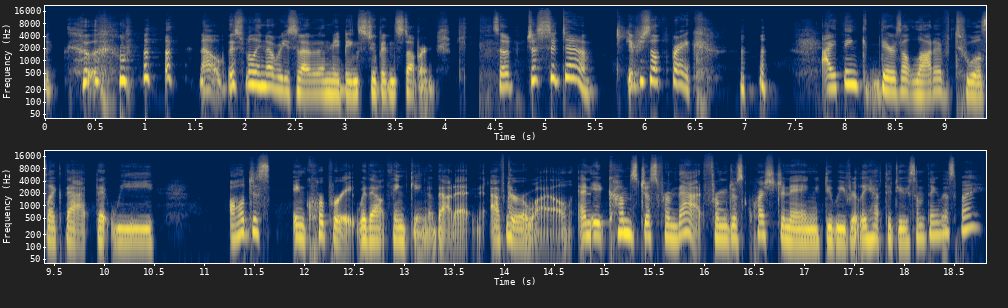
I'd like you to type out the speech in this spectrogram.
it? No, there's really no reason other than me being stupid and stubborn. So just sit down. Give yourself a break. I think there's a lot of tools like that that we all just incorporate without thinking about it after a while. And it comes just from that, from just questioning do we really have to do something this way?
